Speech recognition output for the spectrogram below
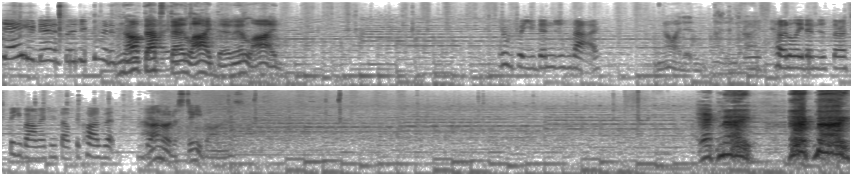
Yeah, you did. It says you committed suicide. Nope, that's that lied then. It lied. But you didn't just die. No, I didn't. I didn't And you totally didn't just throw a sticky bomb at yourself to cause that. I don't know what a sticky bomb is. Hit me! Hit me!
